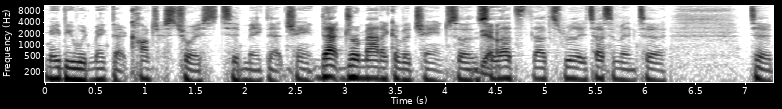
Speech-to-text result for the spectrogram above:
maybe would make that conscious choice to make that change, that dramatic of a change. So so that's that's really a testament to to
